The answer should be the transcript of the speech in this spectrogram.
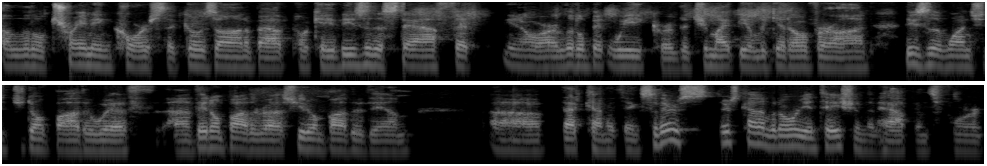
a little training course that goes on about okay, these are the staff that you know are a little bit weak or that you might be able to get over on. These are the ones that you don't bother with. Uh, they don't bother us. You don't bother them. Uh, that kind of thing. So there's there's kind of an orientation that happens for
